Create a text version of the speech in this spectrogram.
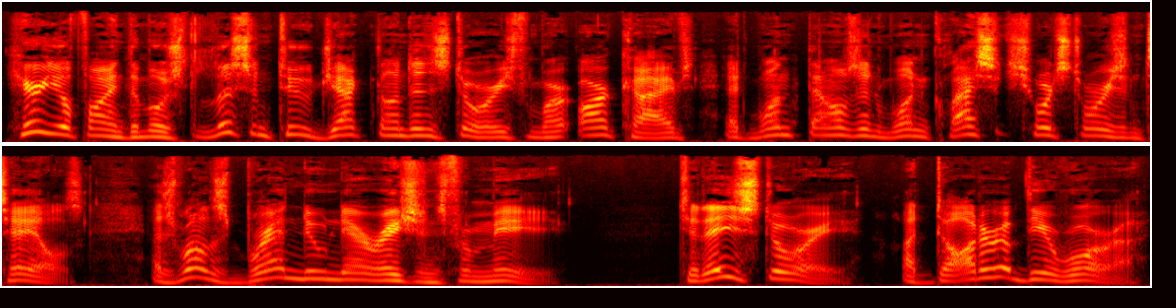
Here you'll find the most listened to Jack London stories from our archives at 1001 Classic Short Stories and Tales, as well as brand new narrations from me. Today's story, A Daughter of the Aurora,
